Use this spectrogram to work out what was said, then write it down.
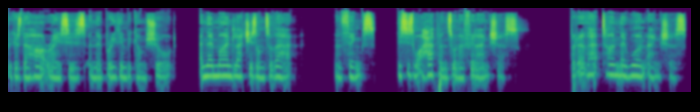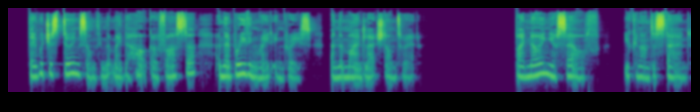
because their heart races and their breathing becomes short. And their mind latches onto that and thinks, this is what happens when I feel anxious. But at that time, they weren't anxious. They were just doing something that made their heart go faster and their breathing rate increase, and the mind latched onto it. By knowing yourself, you can understand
